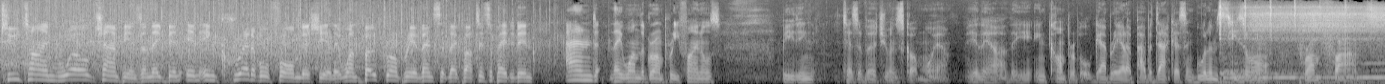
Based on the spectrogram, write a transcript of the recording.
Two-time world champions, and they've been in incredible form this year. They won both Grand Prix events that they participated in, and they won the Grand Prix finals, beating Tessa Virtue and Scott Moir. Here they are, the incomparable Gabriella Papadakis and Guillaume Cizeron from France.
